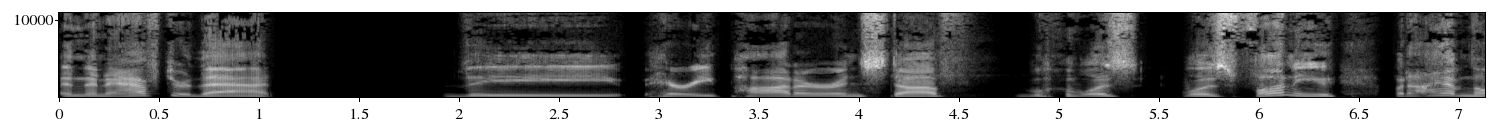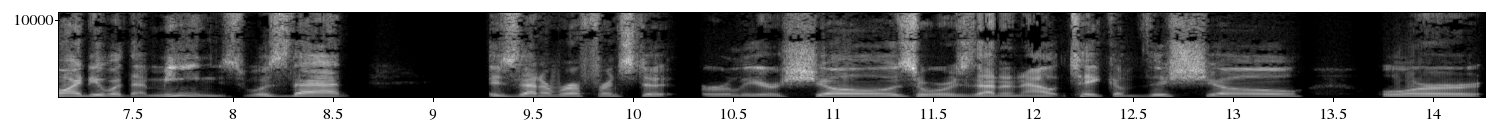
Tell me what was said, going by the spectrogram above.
and then after that the harry potter and stuff was was funny but I have no idea what that means. Was that is that a reference to earlier shows, or is that an outtake of this show, or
